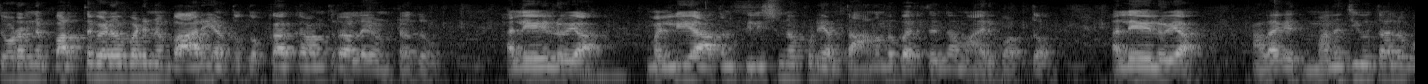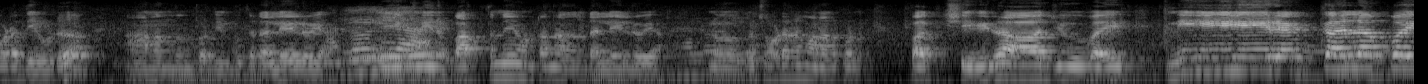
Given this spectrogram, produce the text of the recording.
చూడండి భర్త విడవబడిన భార్య ఎంత దుఃఖాక్రాంతురాలై ఉంటుందో. అలేలోయ మళ్ళీ అతను పిలిచినప్పుడు ఎంత ఆనందభరితంగా మారిపోతుందో అలేలోయ అలాగే మన జీవితాల్లో కూడా దేవుడు ఆనందంతో నింపుతాడు. అల్లేలోయ నీకు నేను భర్తనే ఉంటాను అన్నాడు. అల్లేలోయ నువ్వు ఒక చూడని మనం అనుకుంటా పక్షిరాజువై నీ రెక్కలపై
